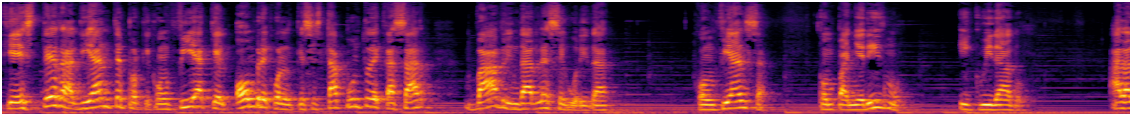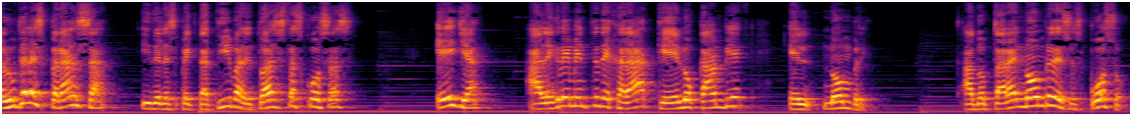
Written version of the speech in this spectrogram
que esté radiante porque confía que el hombre con el que se está a punto de casar va a brindarle seguridad, confianza, compañerismo y cuidado. A la luz de la esperanza y de la expectativa de todas estas cosas, ella alegremente dejará que él lo cambie el nombre. Adoptará el nombre de su esposo,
